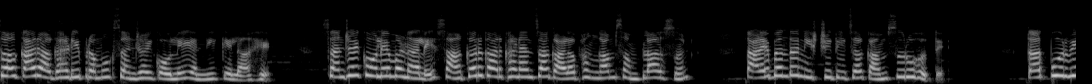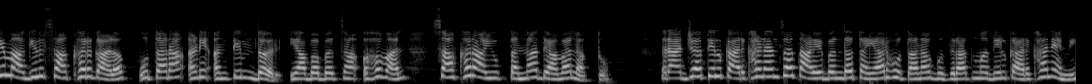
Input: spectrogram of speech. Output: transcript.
सहकार आघाडी प्रमुख संजय कोले यांनी केला आहे. संजय कोले म्हणाले साखर कारखान्यांचा गाळप हंगाम संपला असून ताळेबंद निश्चितीचं काम सुरू होते. तत्पूर्वी मागील साखर गाळप उतारा आणि अंतिम दर याबाबतचा अहवाल साखर आयुक्तांना द्यावा लागतो. राज्यातील कारखान्यांचा ताळेबंद तयार होताना गुजरातमधील कारखान्यांनी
